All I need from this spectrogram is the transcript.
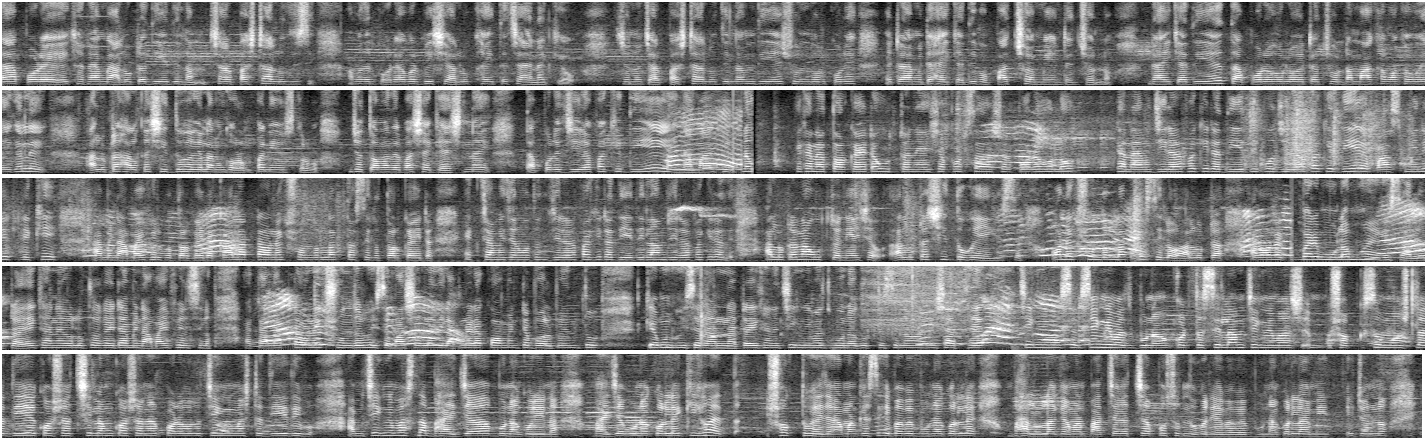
তারপরে এখানে আমি আলুটা দিয়ে দিলাম। চার পাঁচটা আলু দিছি। আমাদের ঘরে আবার বেশি আলু খাইতে চায় না কেউ। জন্য চার পাঁচটা আলু দিলাম, দিয়ে সুন্দর করে এটা আমি ঢাইকা দিব পাঁচ ছয় মিনিটের জন্য। ঢাইকা দিয়ে তারপরে হলো এটা ঝোলটা মাখা মাখা হয়ে গেলে আলুটা হালকা সিদ্ধ হয়ে গেলে আমি গরম পানি ইউজ করব। যত আমাদের বাসায় গ্যাস নাই, তারপরে জিরা পাখি দিয়ে এখানে তরকারিটা উত্তানে এসে পড়ছে। আসার পরে হলো এখানে আমি জিরার পাখিটা দিয়ে দিব। জিরার পাখি দিয়ে পাঁচ মিনিট রেখে আমি নামাই ফেলব তরকারিটা। কালারটা অনেক সুন্দর লাগতেছিল তরকারিটা। এক চামচের মতন জিরার পাখিটা দিয়ে দিলাম। জিরার পাখিটা আলুটা না উত্তানি এসে আলুটা সিদ্ধ হয়ে গেছে। অনেক সুন্দর লাগতেছিল আলুটা। আর অনেকবারে মুলাম হয়ে গেছে আলুটা। এখানে হলো তরকারিটা আমি নামাই ফেলছিলাম। আর কালারটা অনেক সুন্দর হয়েছে মাসাল্লাহ দিলে। আপনারা কমেন্টে বলবেন তো কেমন হয়েছে রান্নাটা। এখানে চিংড়ি মাছ বোনা করতেছিলাম আমি সাথে। চিংড়ি মাছের চিংড়ি মাছ বোনা করতেছিলাম। চিংড়ি মাছ সব কিছু মশলা দিয়ে কষাচ্ছিলাম। কষানোর পরে হলো চিংড়ি মাছটা দিয়ে দিব। আমি চিংড়ি মাছ না ভাইজা বোনা করি না। ভাইজা বোনা করলে কি হয়? শক্ত হয়ে যায়। আমার কাছে এভাবে ভুনা করলে ভালো লাগে। আমার বাচ্চা কাচ্চা পছন্দ করে এভাবে ভুনা করলে আমি এই জন্য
